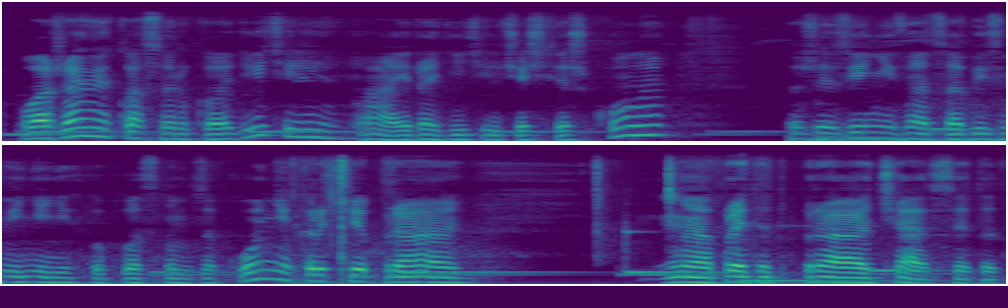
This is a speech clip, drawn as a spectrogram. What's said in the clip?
Уважаемые классные руководители, а, и родители, учащиеся школы, даже извини об изменениях в областном законе. Короче, про, а, про этот, про час этот,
